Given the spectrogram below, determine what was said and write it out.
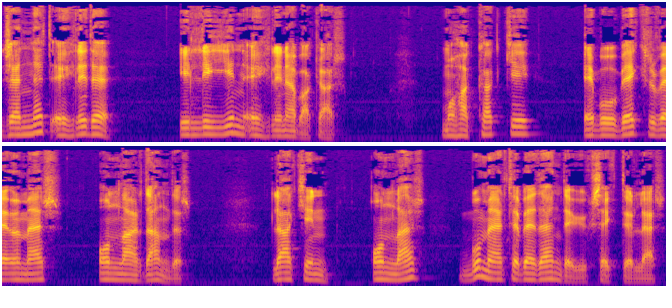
cennet ehli de illiyin ehline bakar. Muhakkak ki Ebu Bekr ve Ömer onlardandır. Lakin onlar bu mertebeden de yüksektirler.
